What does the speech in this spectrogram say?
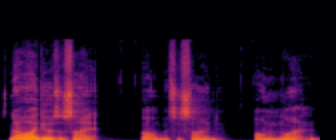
So now all I do is assign it. Boom, it's assigned. Bone 1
